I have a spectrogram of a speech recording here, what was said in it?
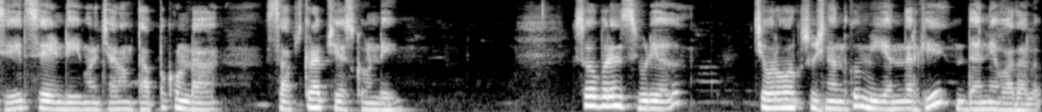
షేర్ చేయండి. మన ఛానల్ తప్పకుండా సబ్స్క్రైబ్ చేసుకోండి. సో ఫ్రెండ్స్ వీడియో చివరి వరకు చూసినందుకు మీ అందరికీ ధన్యవాదాలు.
